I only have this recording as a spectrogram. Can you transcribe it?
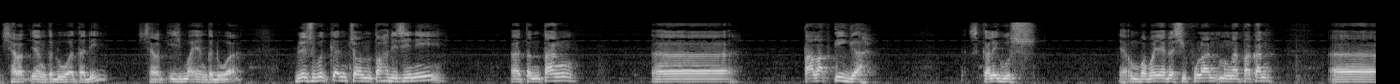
syarat yang kedua tadi, syarat ijma yang kedua. Beliau sebutkan contoh di sini uh, tentang uh, talak tiga sekaligus. Ya, umpamanya ada si fulan mengatakan uh,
